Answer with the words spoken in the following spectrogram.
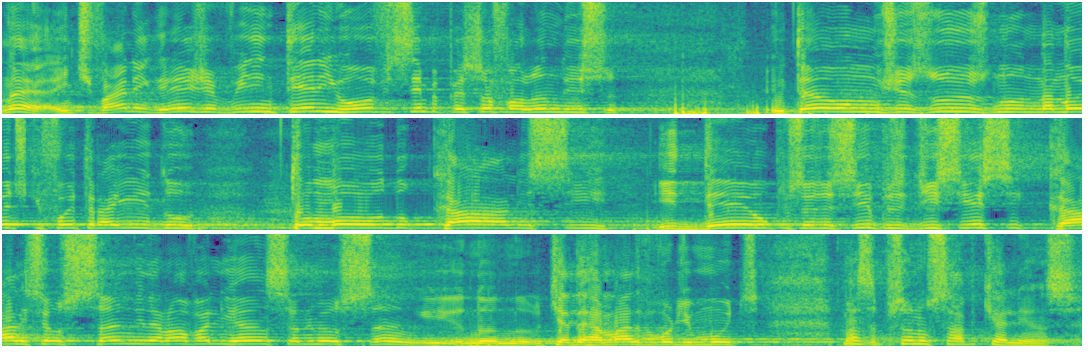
Né? A gente vai na igreja a vida inteira e ouve sempre a pessoa falando isso. Então Jesus, na noite que foi traído, tomou do cálice e deu para os seus discípulos e disse: Esse cálice é o sangue da nova aliança no meu sangue, no, no, que é derramado a favor de muitos. Mas a pessoa não sabe que é aliança,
